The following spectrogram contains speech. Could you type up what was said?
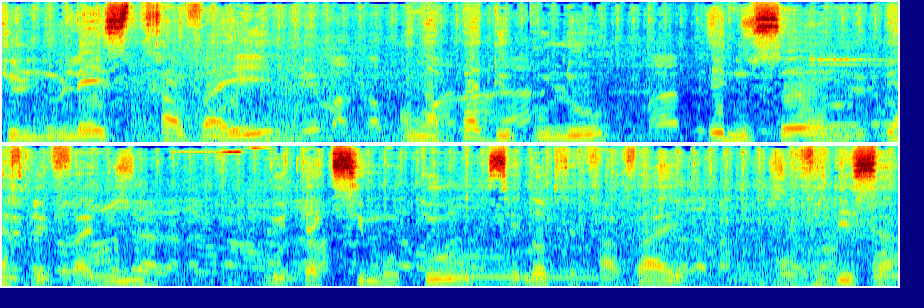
Qu'il nous laisse travailler, on n'a pas de boulot et nous sommes le père de famille. Le taxi moto, c'est notre travail, on vit de ça.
